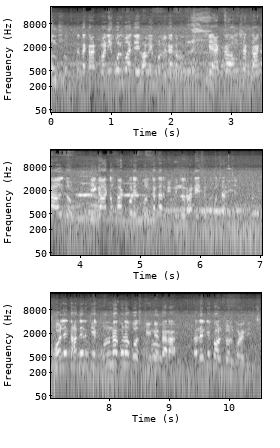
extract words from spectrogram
অংশ, যেটা কাটমানি বলব আর যেভাবেই বলি না কেন, সে একটা অংশের টাকা হয়তো এগাট ওকাট করে কলকাতার বিভিন্ন ঘাটে এসে পৌঁছাচ্ছে। ফলে তাদেরকে কোনো না কোনো গোষ্ঠীর নেতারা তাদেরকে কন্ট্রোল করে দিচ্ছে।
